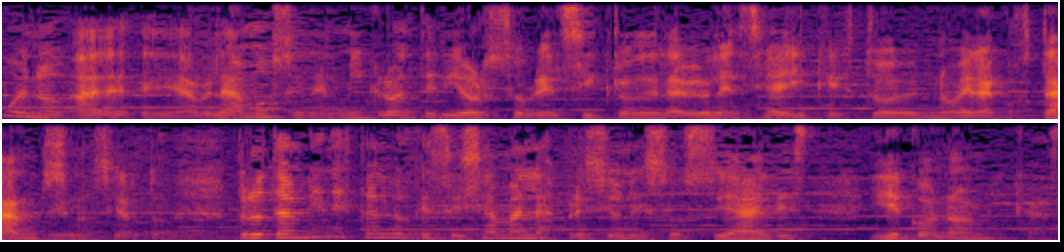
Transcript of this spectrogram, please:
Bueno, eh, hablamos en el micro anterior sobre el ciclo de la violencia y que esto no era constante, ¿no es cierto? Pero también están lo que se llaman las presiones sociales y económicas.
